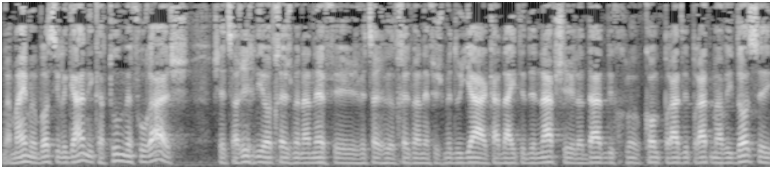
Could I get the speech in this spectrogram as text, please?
במיימר בוסי לגני כתוב מפורש שצריך להיות חשבון הנפש, וצריך להיות חשבון הנפש מדויק, הדייתא דנפשי, לדעת בכל פרט ופרט מעבידוסי,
